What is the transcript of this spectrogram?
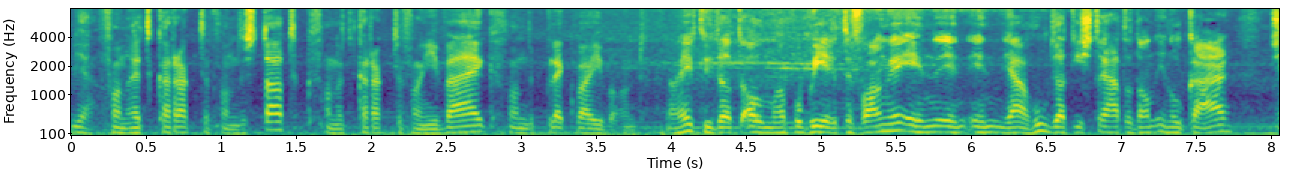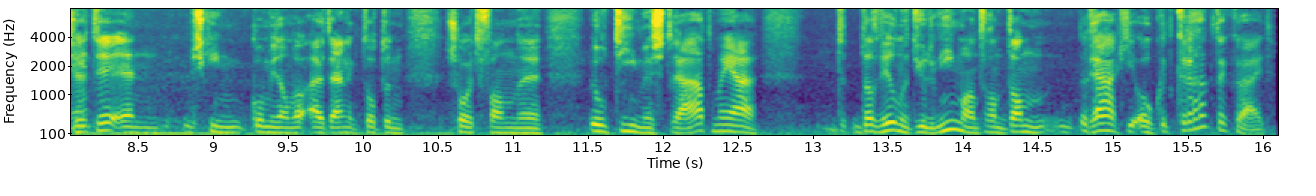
ja, van het karakter van de stad... van het karakter van je wijk, van de plek waar je woont. Nou heeft u dat allemaal proberen te vangen in, in, in ja, hoe dat die straten dan in elkaar zitten. Ja. En misschien kom je dan wel uiteindelijk tot een soort van uh, ultieme straat. Maar ja, dat wil natuurlijk niemand, want dan raak je ook het karakter kwijt.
